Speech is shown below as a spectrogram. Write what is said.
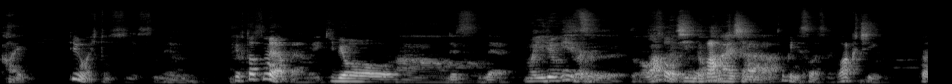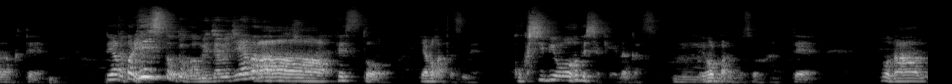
はい。っていうのが一つですね。うん。で、二つ目はやっぱりあの、疫病あーですね。まあ、医療技術とかワクチンとかないし。特にそうですね。ワクチンがなくて。で、やっぱり、ペストとかめちゃめちゃやばかああー、っペスト、やばかったですね。黒死病でしたっけ？なんか、ヨーロッパでもそうがあって、もう何、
